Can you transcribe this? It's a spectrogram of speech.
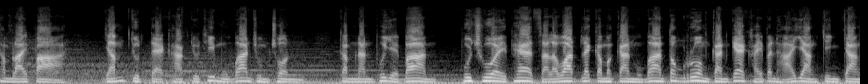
ทำลายป่า ย้ำจุดแตกหักอยู่ที่หมู่บ้านชุมชนกำนันผู้ใหญ่บ้าน ผู้ช่วยแพทย์สารวัตรและกรรมการหมู่บ้านต้องร่วมกันแก้ไขปัญหาอย่างจริงจัง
